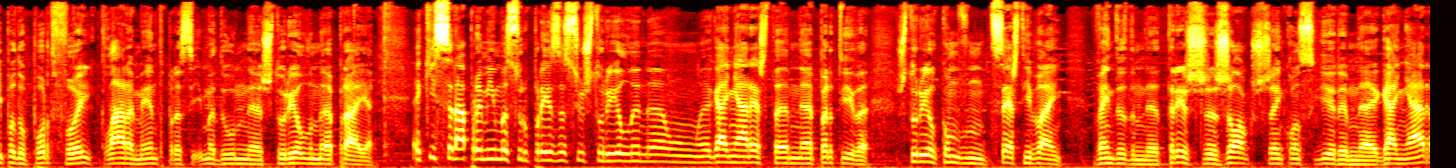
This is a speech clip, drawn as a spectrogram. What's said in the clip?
equipa do Porto foi claramente para cima do hum, Estoril na praia. Aqui será para mim uma surpresa se o Estoril não ganhar esta hum, partida. Estoril, como disseste bem, vem de, de, três jogos sem conseguir ganhar,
